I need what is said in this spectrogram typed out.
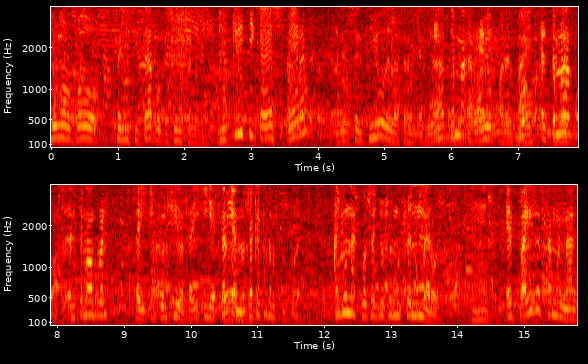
yo no lo puedo felicitar porque es un fenómeno. Mi crítica es vera en el sentido de la tranquilidad, el del tema, desarrollo eh, para el no, país. el tema, el tema, Rubén, o sea, y, coincido, o sea, y, y está bien, o sea, que aquí tenemos cultura. Hay una cosa, yo soy mucho de números. El país está muy mal,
